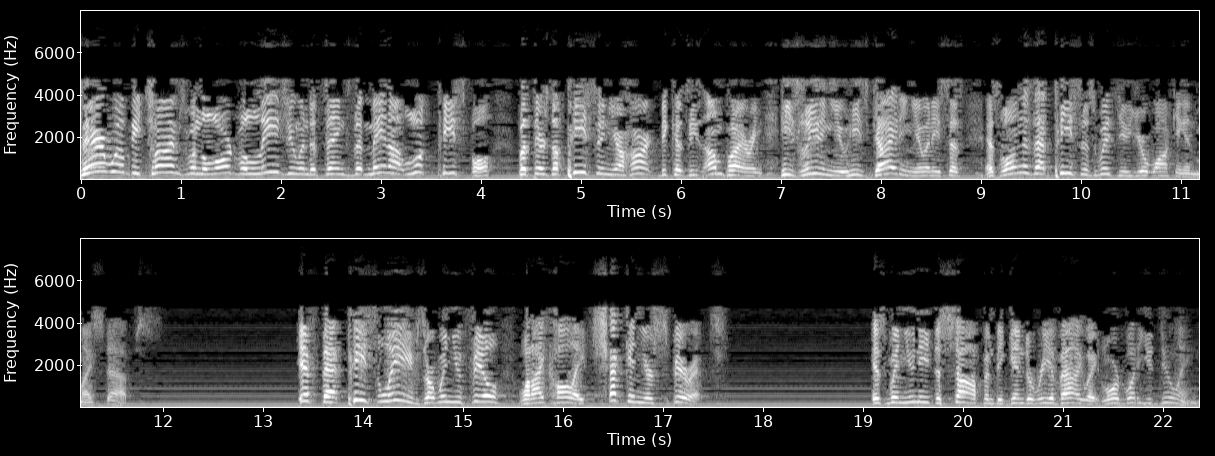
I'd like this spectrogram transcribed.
There will be times when the Lord will lead you into things that may not look peaceful, but there's a peace in your heart because He's umpiring, He's leading you, He's guiding you, and He says, as long as that peace is with you, you're walking in my steps. If that peace leaves, or when you feel what I call a check in your spirit, is when you need to stop and begin to reevaluate Lord, what are you doing?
